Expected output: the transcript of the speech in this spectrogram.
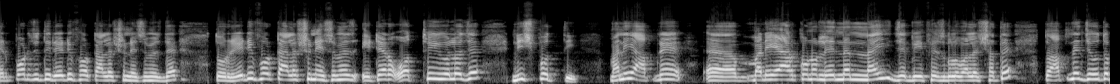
এরপর যদি ready for collection S M S দেয়, তো ready for collection S M S এটার অর্থই হলো যে নিষ্পত্তি। মানে আপনি মানে আর কোনো লেনদেন নাই যে বিএফএস গ্লোবালের সাথে। তো আপনি যেহেতু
